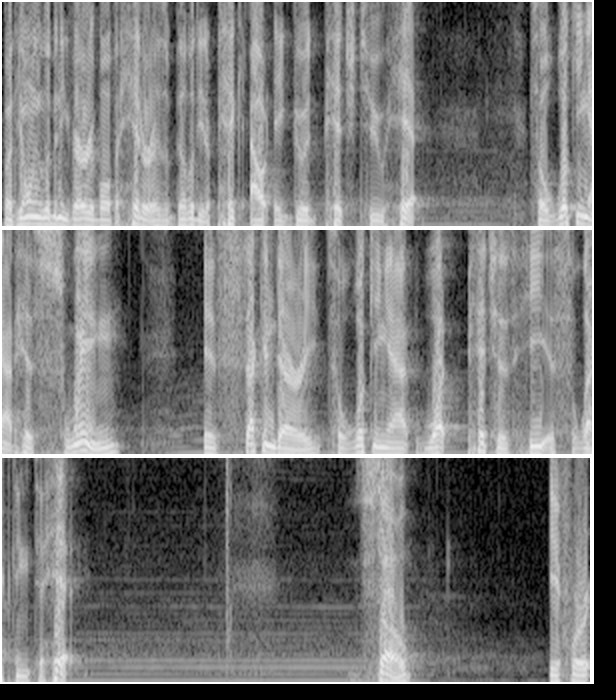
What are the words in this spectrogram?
But the only limiting variable of a hitter is ability to pick out a good pitch to hit. So looking at his swing is secondary to looking at what pitches he is selecting to hit. So if we're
